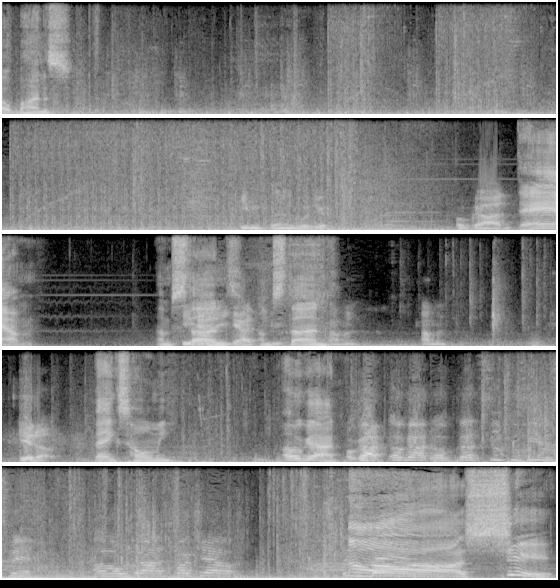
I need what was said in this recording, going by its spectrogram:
Oh, behind us. Keep him thin, would you? Oh god. Damn. I'm stunned. got I'm stunned. Coming. Coming. Get up. Thanks, homie. Oh god. Oh god, oh god, oh god, CQC this man. Oh god, watch out. This is bad. Ah, shit.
